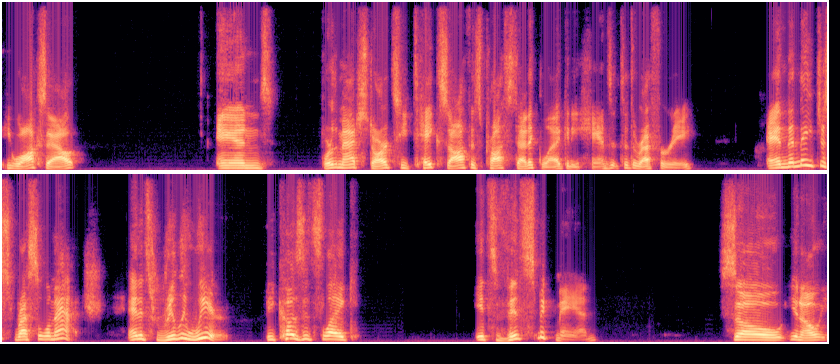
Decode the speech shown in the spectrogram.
he walks out. And before the match starts, he takes off his prosthetic leg and he hands it to the referee. And then they just wrestle a match. And it's really weird because it's like it's Vince McMahon. So, you know,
